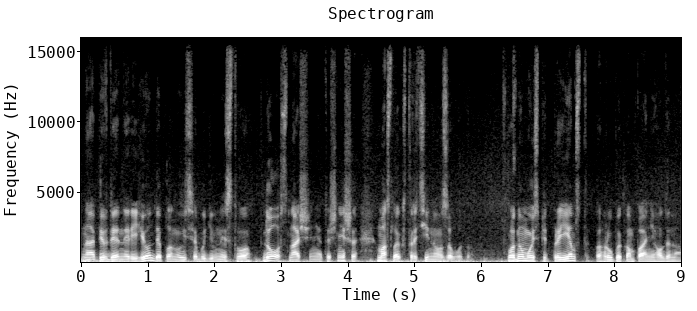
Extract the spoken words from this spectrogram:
на південний регіон, де планується будівництво до оснащення, точніше, маслоекстракційного заводу в одному із підприємств групи компанії Голдена.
